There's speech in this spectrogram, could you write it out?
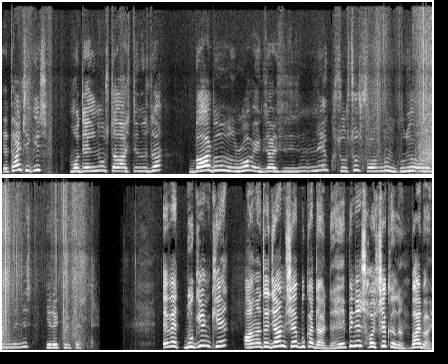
Yatay çekiş modelini ustalaştığınızda barbell row egzersizini kusursuz formda uyguluyor olabilmeniz gerekmekte. Evet bugünkü anlatacağım şey bu kadardı. Hepiniz hoşça kalın. Bay bay.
